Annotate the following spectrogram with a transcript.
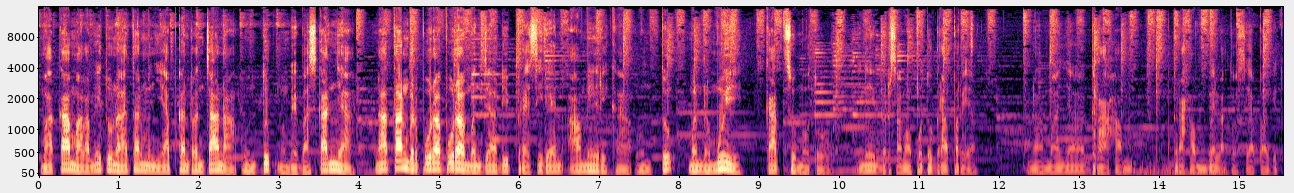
maka malam itu Nathan menyiapkan rencana untuk membebaskannya. Nathan berpura-pura menjadi presiden Amerika untuk menemui Katsumoto. Ini bersama fotografer ya. Namanya Graham Graham Bell atau siapa gitu.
